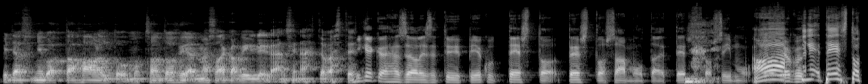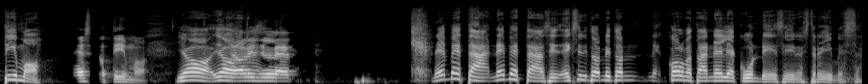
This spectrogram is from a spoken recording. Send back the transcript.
pitäisi niinku ottaa haltuun, mutta se on tosiaan myös aika villilänsi nähtävästi. Mikäköhän se oli se tyyppi, joku testo, testo Samu tai testo Simu? Aa, joku... te- Testo Timo. Testo Timo. Joo, joo. Se oli silleen, Ne vetää, ne vetää siis, eikö niitä, on, niitä on kolme tai neljä kundia siinä striimissä?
